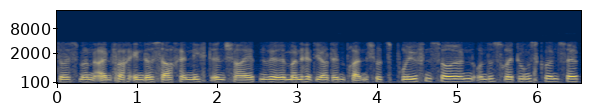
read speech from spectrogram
dass man einfach in der Sache nicht entscheiden will. Man hätte ja den Brandschutz prüfen sollen und das Rettungskonzept.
